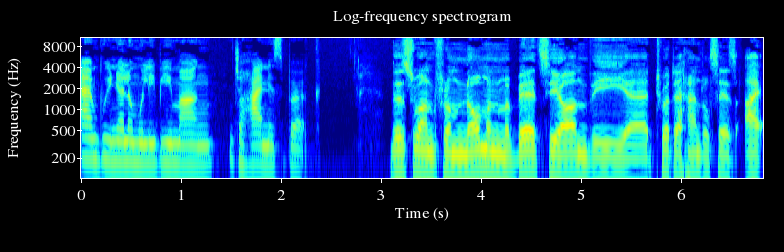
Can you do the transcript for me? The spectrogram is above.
I'm Boineelo Molebiemang, Johannesburg. This one from Norman Mabetsi on the uh, Twitter handle says, I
